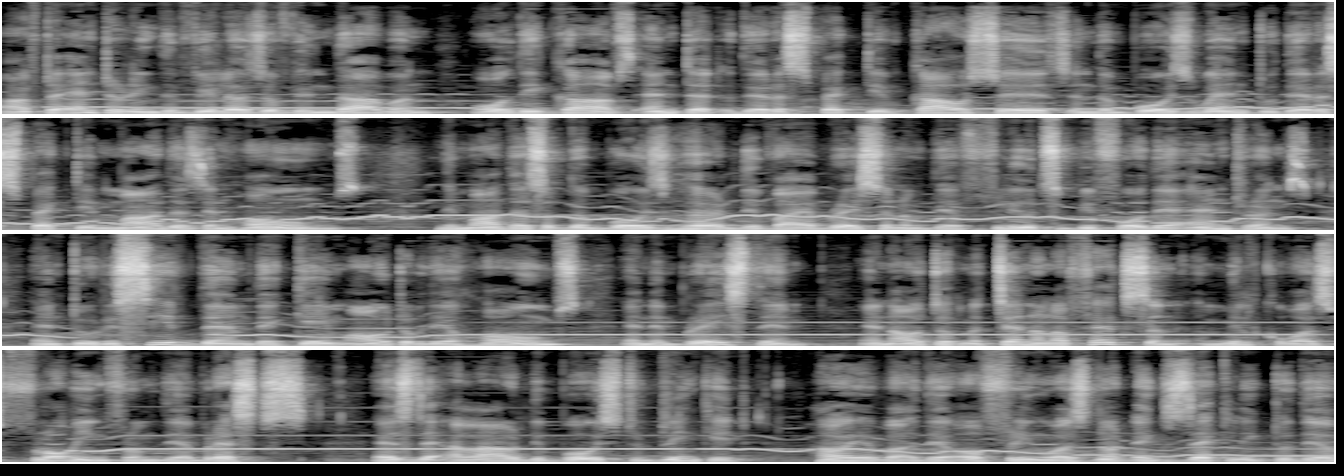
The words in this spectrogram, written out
After entering the village of Vrindavan, all the calves entered their respective cowsheds and the boys went to their respective mothers and homes. The mothers of the boys heard the vibration of their flutes before their entrance and to receive them they came out of their homes and embraced them, and out of maternal affection milk was flowing from their breasts, as they allowed the boys to drink it. However, their offering was not exactly to their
